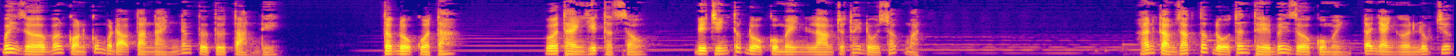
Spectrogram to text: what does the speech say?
bây giờ vẫn còn có một đạo tàn ảnh đang từ từ tản đi. Tốc độ của ta. Hứa thành hít thật sâu, Bị chính tốc độ của mình làm cho thay đổi sắc mặt. Hắn cảm giác tốc độ thân thể bây giờ của mình Đã nhanh hơn lúc trước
